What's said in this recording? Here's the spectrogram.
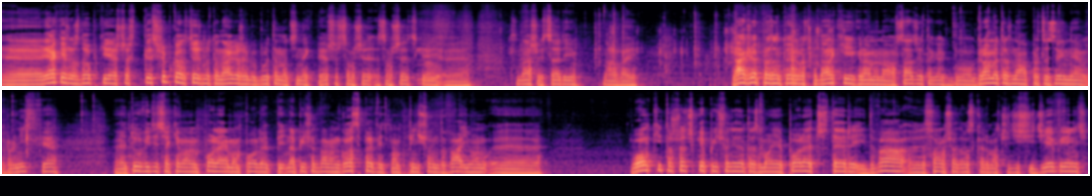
Y, jakieś ozdobki jeszcze, szybko chcieliśmy to nagrać, żeby był ten odcinek pierwszy z sąsie- sąsiedzkiej No. y, z naszej serii nowej. Także prezentujemy gospodarki, gramy na osadzie, tak jak było. Gramy też na precyzyjnym rolnictwie. E, Tu widzicie jakie mamy pole, ja mam pole, na 52 mam gospę, więc mam 52 i mam e, łąki troszeczkę, 51 to jest moje pole, 4 i 2, e, sąsiad Oskar ma 39,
